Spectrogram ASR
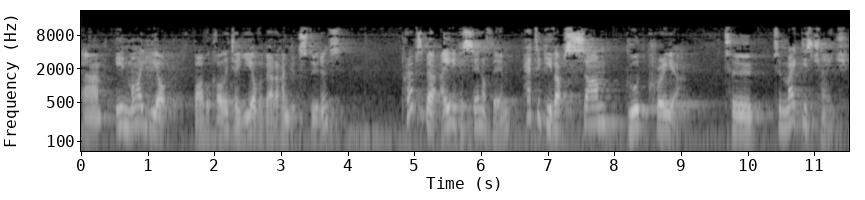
Um, in my year of Bible college, a year of about 100 students, perhaps about 80% of them had to give up some good career to, to make this change,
